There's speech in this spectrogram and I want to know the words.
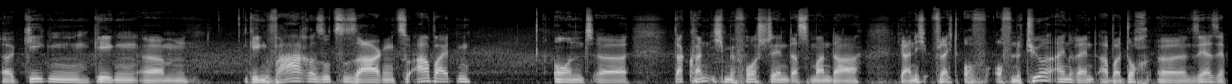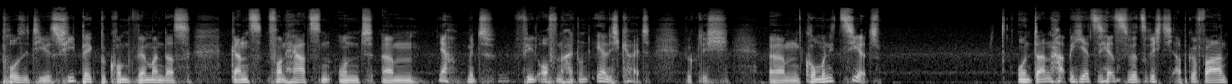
äh, gegen, gegen, ähm, gegen Ware sozusagen zu arbeiten und äh, da kann ich mir vorstellen, dass man da ja nicht vielleicht auf offene Türen einrennt, aber doch äh, sehr, sehr positives Feedback bekommt, wenn man das ganz von Herzen und ähm, ja, mit viel Offenheit und Ehrlichkeit wirklich ähm, kommuniziert. Und dann habe ich jetzt, jetzt wird es richtig abgefahren,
